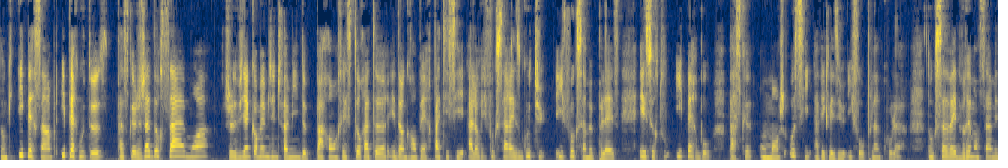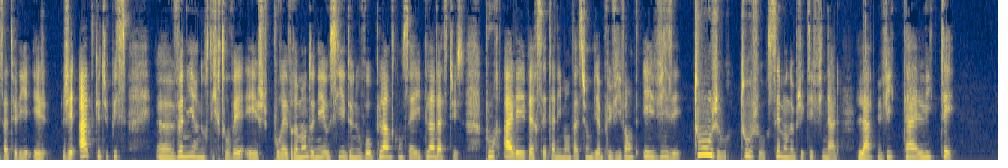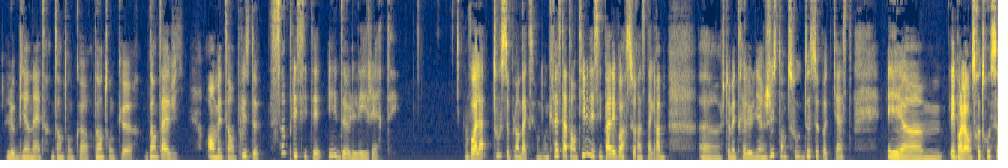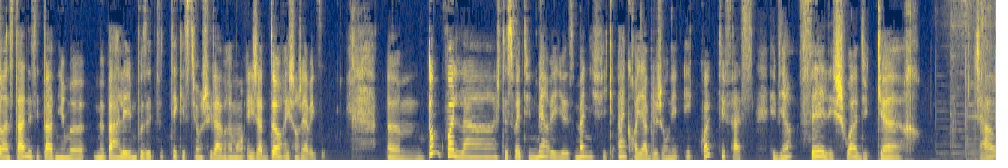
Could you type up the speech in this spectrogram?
Donc, hyper simple, hyper goûteuse, parce que j'adore ça, moi, je viens quand même d'une famille de parents restaurateurs et d'un grand-père pâtissier, alors il faut que ça reste goûtu, il faut que ça me plaise, et surtout hyper beau, parce que on mange aussi avec les yeux, il faut plein de couleurs. Donc ça va être vraiment ça mes ateliers, et j'ai hâte que tu puisses euh, venir nous y retrouver, et je pourrais vraiment donner aussi de nouveau plein de conseils, plein d'astuces pour aller vers cette alimentation bien plus vivante et viser toujours, toujours, c'est mon objectif final, la vitalité le bien-être dans ton corps, dans ton cœur, dans ta vie, en mettant plus de simplicité et de légèreté. Voilà tout ce plan d'action. Donc reste attentive, n'hésite pas à aller voir sur Instagram. Euh, je te mettrai le lien juste en dessous de ce podcast. Et, euh, et voilà, on se retrouve sur Insta. N'hésite pas à venir me, me parler, me poser toutes tes questions. Je suis là vraiment et j'adore échanger avec vous. Euh, donc voilà, je te souhaite une merveilleuse, magnifique, incroyable journée et quoi que tu fasses, eh bien, fais les choix du cœur. Ciao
